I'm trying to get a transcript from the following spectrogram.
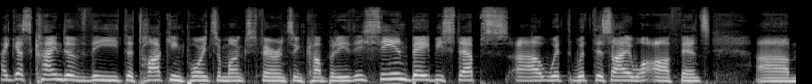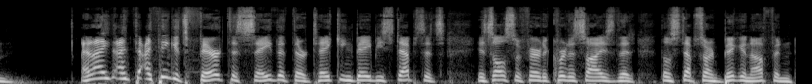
I guess kind of the, the talking points amongst Ferentz and company. They're seeing baby steps uh, with with this Iowa offense, um, and I I, th- I think it's fair to say that they're taking baby steps. It's it's also fair to criticize that those steps aren't big enough, and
